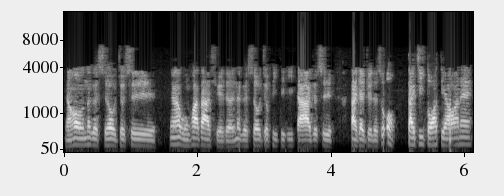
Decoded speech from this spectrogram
然后那个时候就是因为他文化大学的，那个时候就 PPT，大家就是大家觉得说，哦，代机多屌啊呢，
